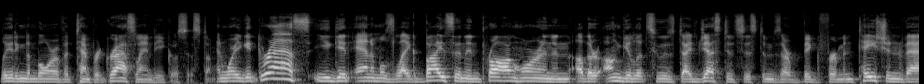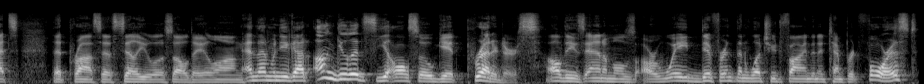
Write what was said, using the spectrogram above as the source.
leading to more of a temperate grassland ecosystem. And where you get grass, you get animals like bison and pronghorn and other ungulates whose digestive systems are big fermentation vats that process cellulose all day long. And then when you got ungulates, you also get predators. All these animals are way different than what you'd find in a temperate forest,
